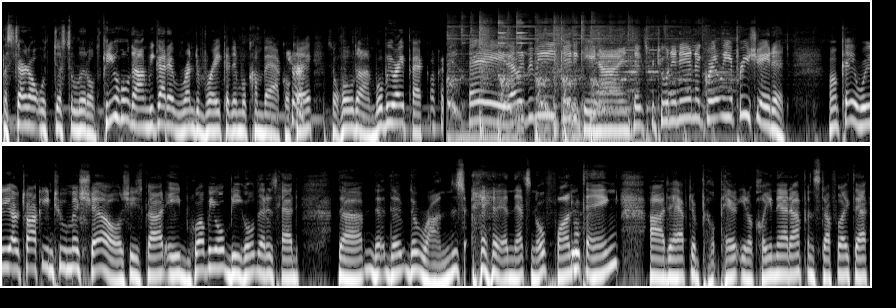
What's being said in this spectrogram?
but start out with just a little. Can you hold on? We got to run to break and then we'll come back. Okay, so hold on. We'll be right back. Okay. Hey, that would be me, Katie K9. Thanks for tuning in. I greatly appreciate it. Okay, we are talking to Michelle. She's got a 12 year old beagle that has had the the, the, the runs, and that's no fun thing uh, to have to prepare, you know clean that up and stuff like that.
